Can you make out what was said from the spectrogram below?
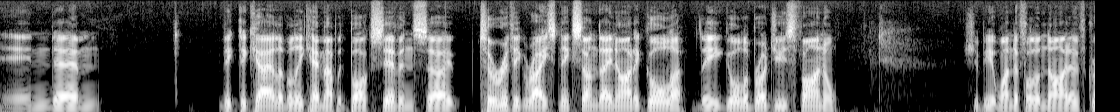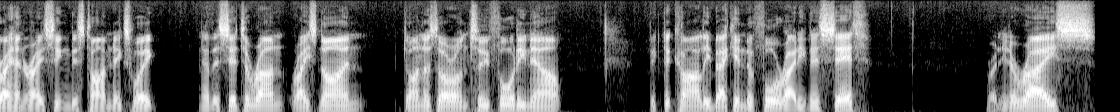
And um, Victor Caleb, well, he came up with box seven. So terrific race next Sunday night at Gawler, the Gawler Produce Final. Should be a wonderful night of greyhound racing this time next week. Now they're set to run race nine. Dinosaur on 240 now. Victor Kiley back into 480. They're set. Ready to race.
